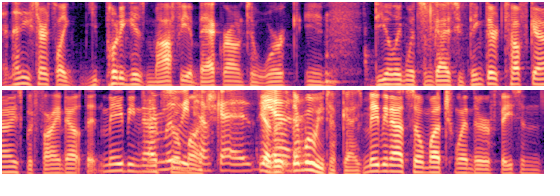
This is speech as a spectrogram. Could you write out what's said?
and then he starts like putting his mafia background to work in dealing with some guys who think they're tough guys, but find out that maybe not so much. They're so movie much. tough guys. Yeah, Yeah, They're, they're movie tough guys. Maybe not so much when they're facing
